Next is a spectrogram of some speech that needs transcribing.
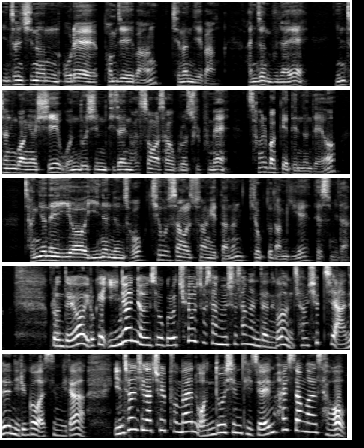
인천시는 올해 범죄 예방, 재난 예방, 안전 분야에 인천광역시 원도심 디자인 활성화 사업으로 출품해 상을 받게 됐는데요. 작년에 이어 2년 연속 최우수상을 수상했다는 기록도 남기게 됐습니다. 그런데요, 이렇게 2년 연속으로 최우수상을 수상한다는 건 참 쉽지 않은 일인 것 같습니다. 인천시가 출품한 원도심 디자인 활성화 사업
